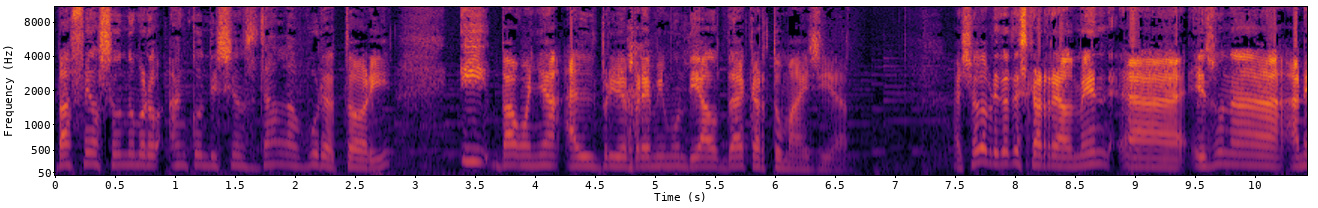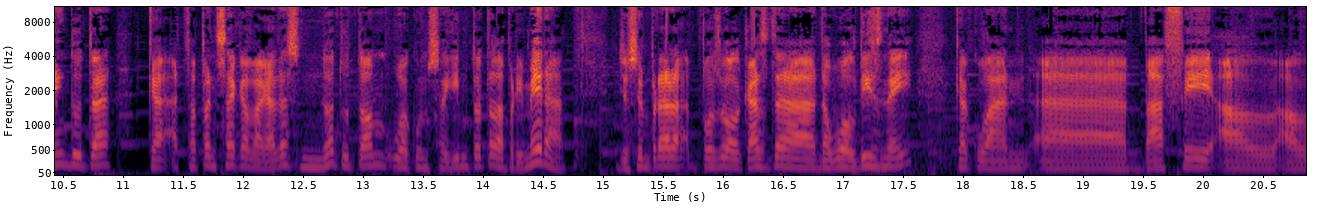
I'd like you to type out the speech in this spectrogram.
va fer el seu número en condicions de laboratori i va guanyar el primer Premi Mundial de Cartomàgia. Això, de veritat, és que realment eh, és una anècdota que et fa pensar que a vegades no tothom ho aconseguim tota la primera. Jo sempre poso el cas de, de Walt Disney, que quan eh, va fer el, el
